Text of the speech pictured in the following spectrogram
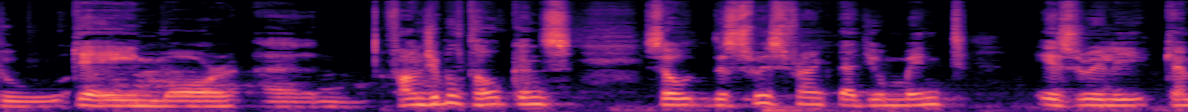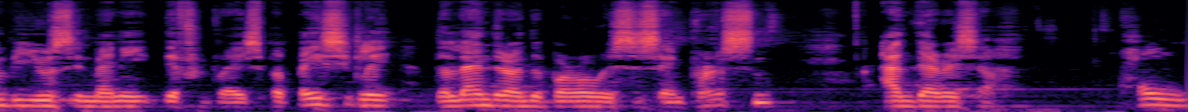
to gain more um, fungible tokens. So the Swiss franc that you mint is really can be used in many different ways. But basically, the lender and the borrower is the same person, and there is a whole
